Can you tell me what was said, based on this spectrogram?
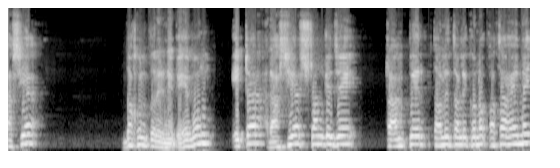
রাশিয়া দখল করে নেবে এবং এটা রাশিয়ার সঙ্গে যে ট্রাম্পের তলে তলে কোনো কথা হয় নাই,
